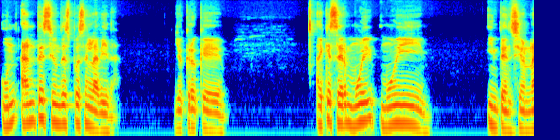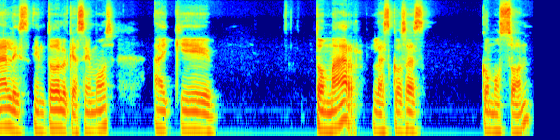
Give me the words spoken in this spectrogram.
un antes y un después en la vida. Yo creo que hay que ser muy, muy intencionales en todo lo que hacemos. Hay que tomar las cosas como son,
